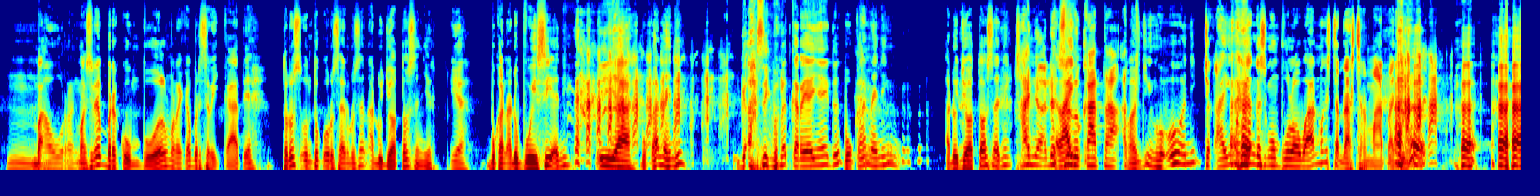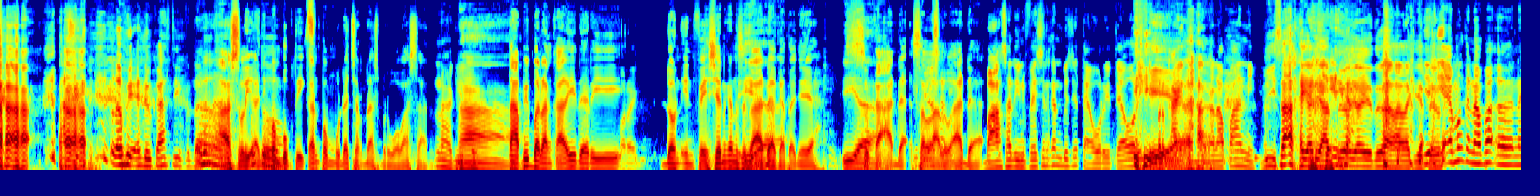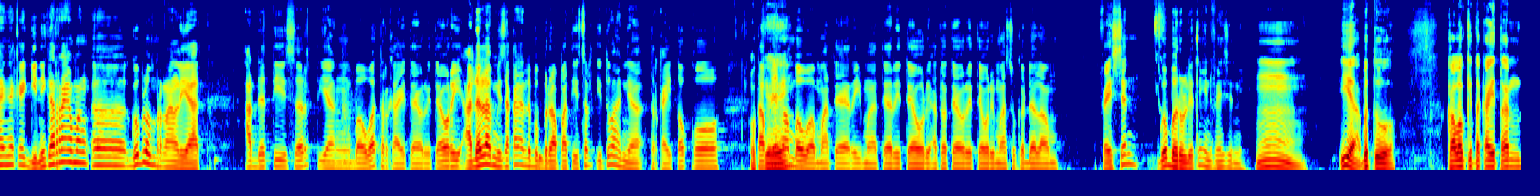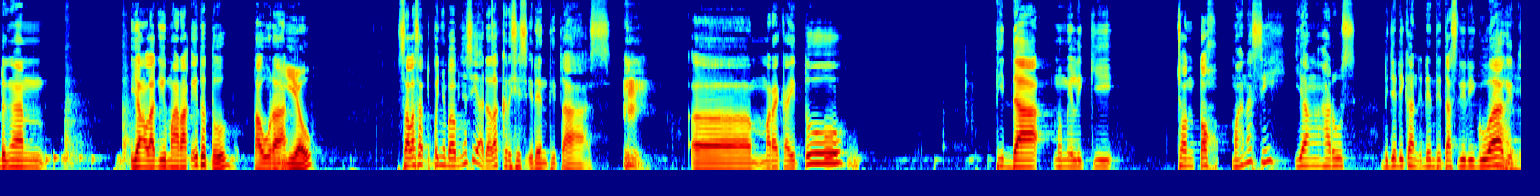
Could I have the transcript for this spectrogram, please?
Hmm. Ma- Tawuran. maksudnya berkumpul, mereka berserikat ya. Terus untuk urusan-urusan adu jotos anjir. Iya. Bukan adu puisi anjing. Iya. Bukan anjing. Gak asik banget karyanya itu. Bukan anjing. Adu jotos anjing. Hanya ada Lain. satu kata. Anjing, oh anjing cek aing mah geus ngumpul lobaan mah geus cerdas cermat anjing. Lebih edukasi betul. Asli anjing membuktikan pemuda cerdas berwawasan. Nah gitu. Nah. Tapi barangkali dari Korek. down invasion kan suka Iya. ada katanya ya. Iya. Suka ada, selalu ada. Bahasan invasion kan biasanya teori-teori Iya. berkaitan dengan apa nih. Bisa lah ya diatur ya itu hal-hal gitu. Ya, ya emang kenapa eh, nanya kayak gini? Karena emang gue belum pernah lihat ada t-shirt yang bawa terkait teori-teori. Adalah misalkan ada beberapa t-shirt itu hanya terkait toko, Oke. tapi emang bawa materi-materi teori atau teori-teori masuk ke dalam fashion. Gue baru liatnya invasion nih. Hmm. Iya, betul. Kalau kita kaitan dengan yang lagi marak itu tuh tawuran. Yo. Salah satu penyebabnya sih adalah krisis identitas. Eh, mereka itu tidak memiliki contoh mana sih yang harus dijadikan identitas diri gua gitu.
